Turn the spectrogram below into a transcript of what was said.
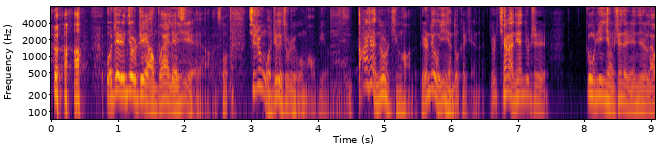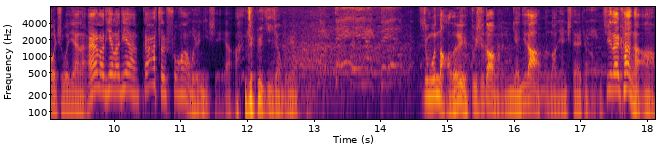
我这人就是这样，不爱联系人啊。从其实我这个就是有个毛病，搭讪都是挺好的，别人对我印象都可深的。就是前两天就是跟我印象深的人就来我直播间了，哎，老天老天，嘎子说话，我说你谁呀？就是印象不深。就我脑子里不知道嘛，年纪大了嘛，老年痴呆症。继续来看看啊，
